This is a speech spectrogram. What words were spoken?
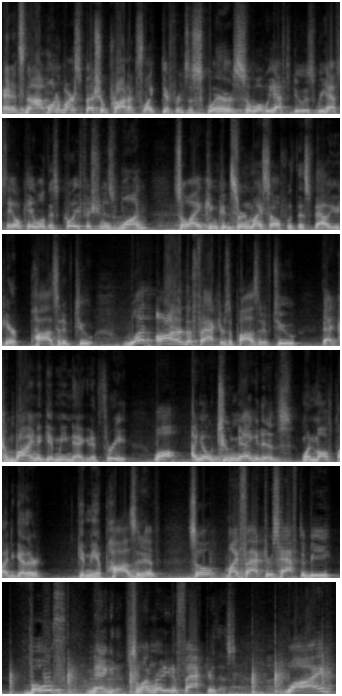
And it's not one of our special products like difference of squares. So what we have to do is we have to say, OK, well, this coefficient is 1. So I can concern myself with this value here, positive 2. What are the factors of positive 2 that combine to give me negative 3? Well, I know two negatives, when multiplied together, give me a positive. So my factors have to be both negative. So I'm ready to factor this. y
